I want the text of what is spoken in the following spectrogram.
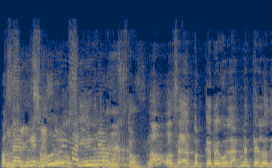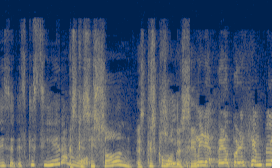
O Pero sea, que tú siendo. lo Sí, era imaginabas. proyecto. ¿No? O sea, porque regularmente lo dicen, es que sí éramos. Es que sí son. Es que es como decir. Mira, pero por ejemplo,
